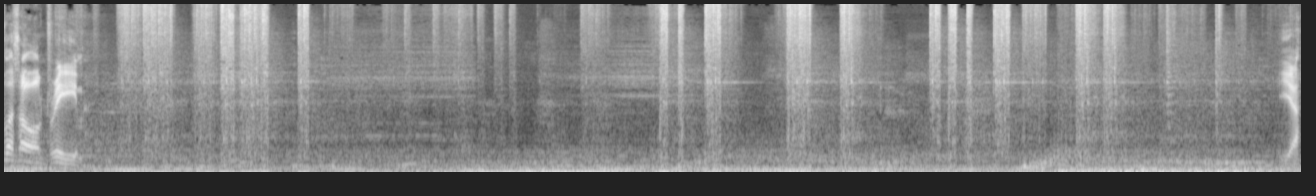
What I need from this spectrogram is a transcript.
It was all dream. Yeah.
